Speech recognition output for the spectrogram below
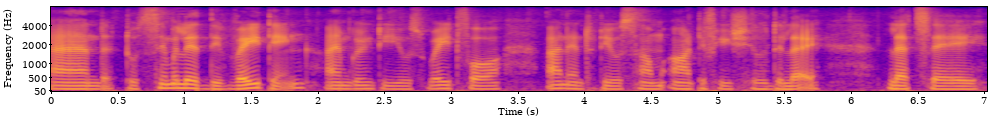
and to simulate the waiting I'm going to use wait for and introduce some artificial delay. Let's say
